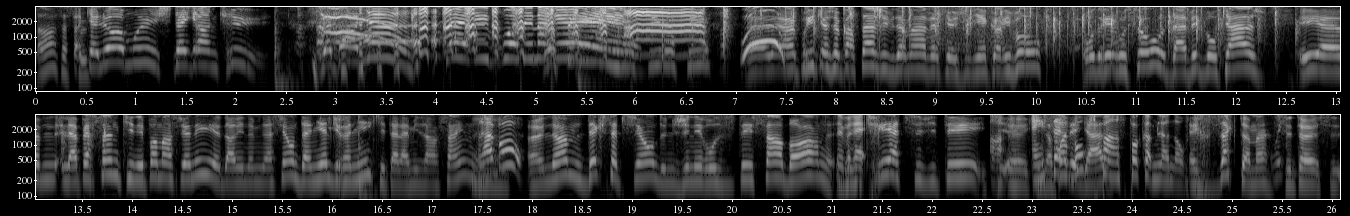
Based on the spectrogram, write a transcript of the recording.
ah, ça se fait peut. que là, moi, je suis d'un grande crue. Le gagnant, Pierre-Yves Roy des Marais. Merci, merci, merci. Euh, un prix que je partage évidemment avec euh, Julien Corriveau, Audrey Rousseau, David Bocage et euh, la personne qui n'est pas mentionnée dans les nominations, Daniel Grenier, qui est à la mise en scène. Bravo! Un homme d'exception, d'une générosité sans borne, C'est d'une vrai. créativité qui, euh, qui Un n'a pas cerveau qui d'égal. pense pas comme le nôtre. Exactement. C'est un, c'est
